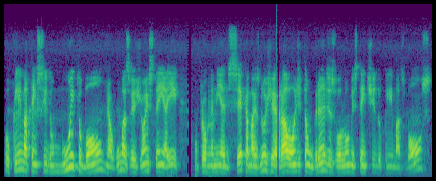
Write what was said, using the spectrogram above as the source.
o clima tem sido muito bom, em algumas regiões tem aí um probleminha de seca, mas no geral, onde estão grandes volumes, tem tido climas bons,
